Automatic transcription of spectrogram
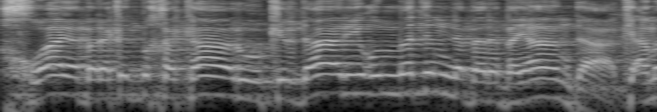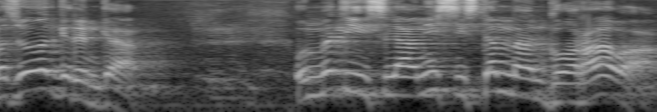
خوايا بركت بخكارو كرداري أمتم لبر بياندا كأما زور قرنقا أمتي إسلامي سيستم من قراوة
